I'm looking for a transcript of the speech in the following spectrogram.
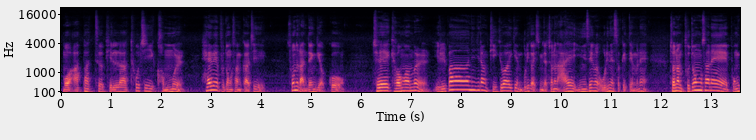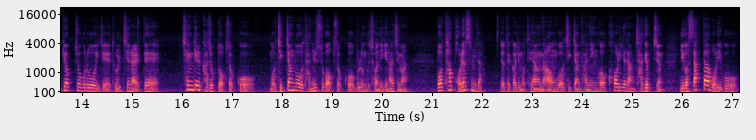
뭐 아파트 빌라 토지 건물 해외 부동산까지 손을 안 댄 게 없고 제 경험을 일반인이랑 비교하기엔 무리가 있습니다. 저는 아예 인생을 올인했었기 때문에 저는 부동산에 본격적으로 이제 돌진할 때 챙길 가족도 없었고 뭐 직장도 다닐 수가 없었고 물론 그 전이긴 하지만 뭐 다 버렸습니다. 여태까지 뭐 대학 나온 거, 직장 다닌 거, 커리어랑 자격증 이거 싹 다 버리고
